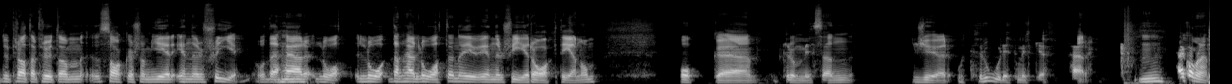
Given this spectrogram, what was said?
du pratar förut om saker som ger energi. Och det här Mm. låt, lå, den här låten är ju energi rakt igenom. Och eh, trummisen gör otroligt mycket här. Mm. Här kommer den.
